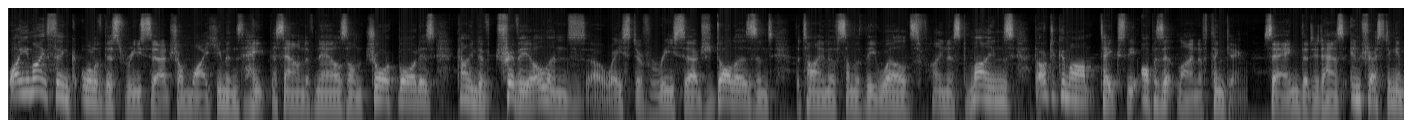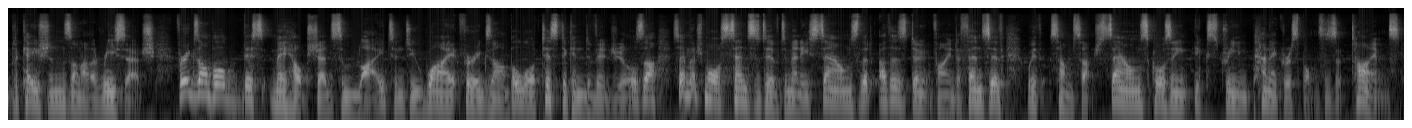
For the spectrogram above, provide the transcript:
While you might think all of this research on why humans hate the sound of nails on chalkboard is kind of trivial and a waste of research dollars and the time of some of the world's finest minds, Dr. Kumar takes the opposite line of thinking, saying that it has interesting implications on other research. For example, this may help shed some light into why, for example, autistic individuals are so much more sensitive to many sounds that others don't find offensive, with some such sounds causing extreme panic responses at times.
